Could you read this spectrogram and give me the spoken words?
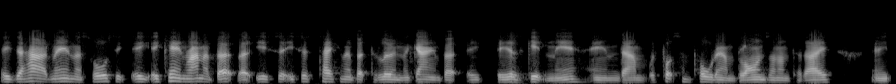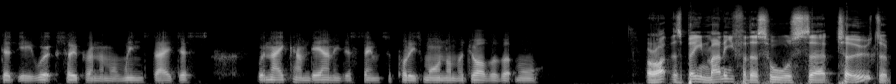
he's a hard man. This horse. He, he, he can run a bit, but he's, he's just taking a bit to learn the game. But he, he is getting there, and um, we've put some pull down blinds on him today, and he did. He worked super on them on Wednesday. Just when they come down, he just seems to put his mind on the job a bit more. All right, there's been money for this horse uh, too. It's a,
